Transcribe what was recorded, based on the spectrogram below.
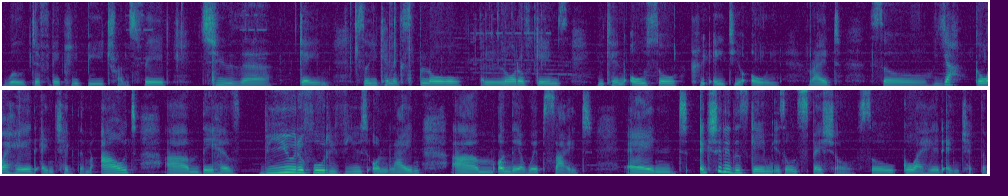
will definitely be transferred to the game. So you can explore a lot of games. You can also create your own right? So yeah go ahead and check them out. Um, they have beautiful reviews online um, on their website. And actually, this game is on special, so go ahead and check them.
